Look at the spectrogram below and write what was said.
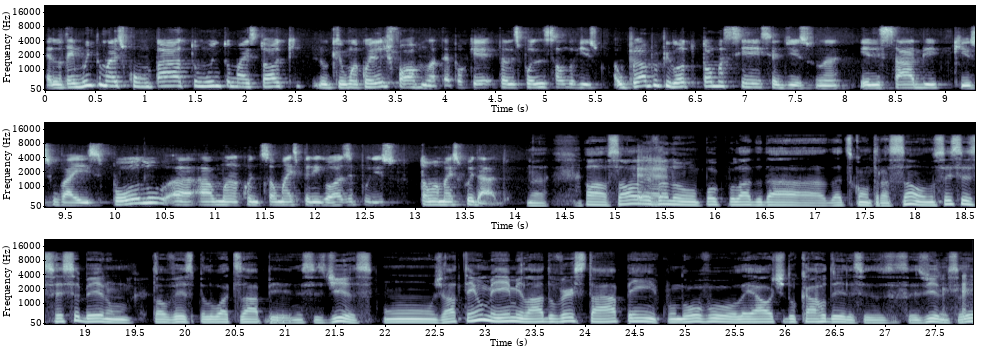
ela tem muito mais contato, muito mais toque do que uma corrida de fórmula, até porque pela exposição do risco. O próprio piloto toma ciência disso, né? Ele sabe que isso vai expô-lo a, a uma condição mais perigosa e por isso toma mais cuidado. É. Ó, só é. levando um pouco pro lado da, da descontração, não sei se vocês receberam, talvez pelo WhatsApp nesses dias, um, já tem um meme lá do Verstappen com o novo layout do carro dele. Vocês viram isso aí?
